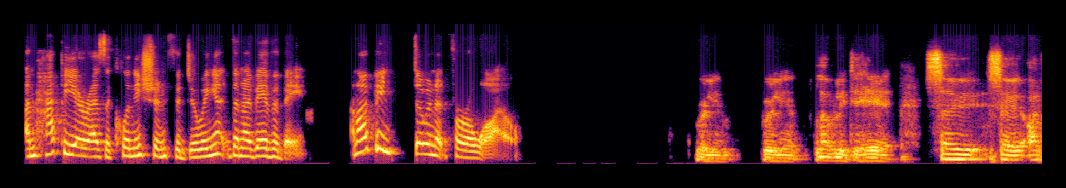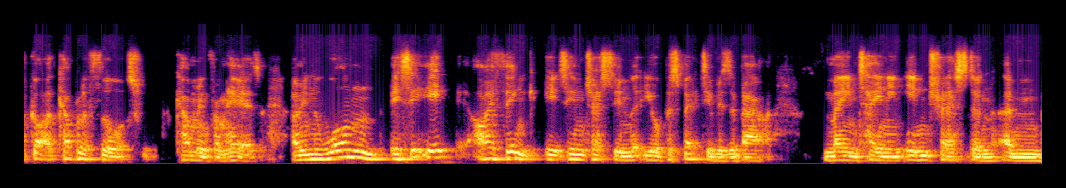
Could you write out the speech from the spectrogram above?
i'm happier as a clinician for doing it than i've ever been and I've been doing it for a while. Brilliant. Brilliant. Lovely to hear. So, so I've got a couple of thoughts coming from here. I mean, the one is, it, it, I think it's interesting that your perspective is about maintaining interest and, and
